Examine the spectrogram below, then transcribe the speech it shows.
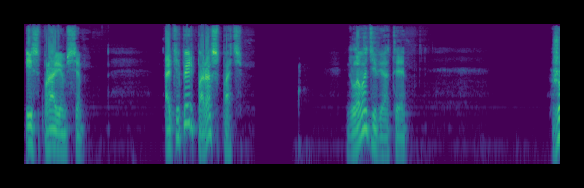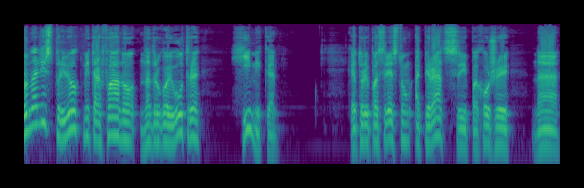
и справимся. А теперь пора спать. Глава девятая. Журналист привел к Митрофану на другое утро химика, который посредством операции, похожей на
